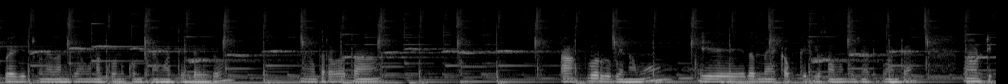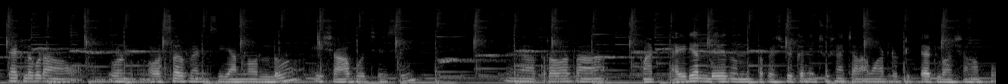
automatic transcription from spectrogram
ఉపయోగించుకునే దానికి ఏమన్నా కొనుక్కుంటామో తెలియదు తర్వాత టాప్ ఫ్లోర్కి పోయినాము. ఇది ఏదో మేకప్ కిట్లు సంబంధించినటువంటి టిక్ టాక్లో కూడా వస్తారు ఫ్రెండ్స్ ఈ అన్నోళ్ళు. ఈ షాప్ వచ్చేసి ఆ తర్వాత నాకు ఐడియా లేదు అంత స్పెసిఫిక్గా నేను చూసిన చాలా మాటలు టిక్ టాక్లో షాపు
